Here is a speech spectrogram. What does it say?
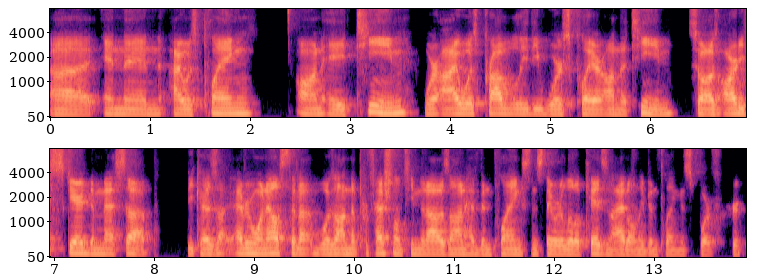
Uh, and then I was playing on a team where I was probably the worst player on the team, so I was already scared to mess up because everyone else that was on the professional team that I was on had been playing since they were little kids, and I had only been playing the sport for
